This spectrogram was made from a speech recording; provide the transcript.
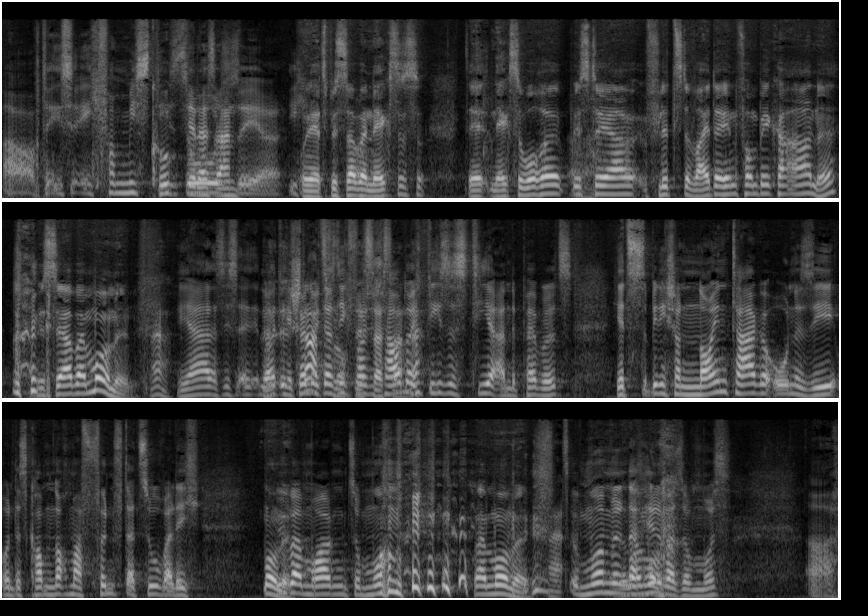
Ach, der ist, ich vermisse die Guck so dir das an. sehr. Ich, Und jetzt bist du aber nächstes, nächste Woche bist du ja, flitzt du weiterhin vom BKA, ne? Bist du ja beim Murmeln. ja, das ist, äh, Leute, ihr könnt euch das nicht vorstellen. Schaut dann, euch ne? dieses Tier an, The Pebbles. Jetzt bin ich schon neun Tage ohne sie und es kommen noch mal fünf dazu, weil ich Murmeln. übermorgen zum Murmeln, Beim Murmeln. zum Murmeln nach Hilversum muss. Ach,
